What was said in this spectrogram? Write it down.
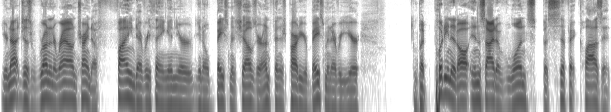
you're not just running around trying to find everything in your you know basement shelves or unfinished part of your basement every year but putting it all inside of one specific closet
